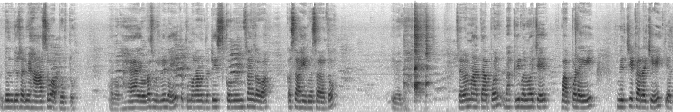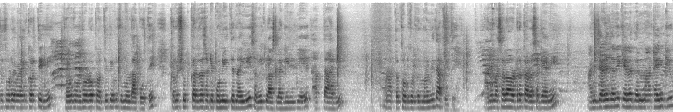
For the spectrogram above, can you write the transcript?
दोन दिवस आम्ही हा असं वापरतो. हा बघा हा एवढाच उरलेला आहे. तर तुम्हाला म्हटलं टेस्ट करून सांगावा कसा आहे मसाला तो. हे बघा. चला मग आता आपण भाकरी बनवायची आहेत पापड आहे मिरची करायची आहे ती आता थोड्या व्यायाम करते मी. थोडं थोडं थोडं करते तेवढं तुम्हाला दाखवते. कारण शूट करण्यासाठी कोणी इथं नाही आहे सगळी क्लासला गेलेली आहेत आत्ता आली. मग आता थोडं थोडं तुम्हाला मी दाखवते. आणि मसाला ऑर्डर करा सगळ्यांनी. आणि ज्याने ज्याने केलं त्यांना थँक्यू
